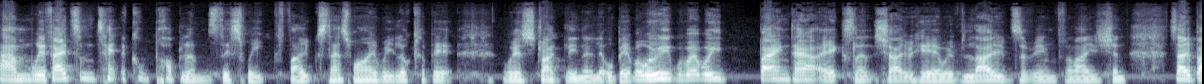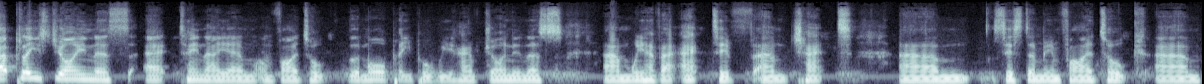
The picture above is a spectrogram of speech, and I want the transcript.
Um, we've had some technical problems this week, folks. That's why we look a bit, we're struggling a little bit, but we, we, we banged out an excellent show here with loads of information. So, but please join us at 10 a.m. on Fire Talk. The more people we have joining us, um, we have an active um, chat um, system in Fire Talk. Um,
